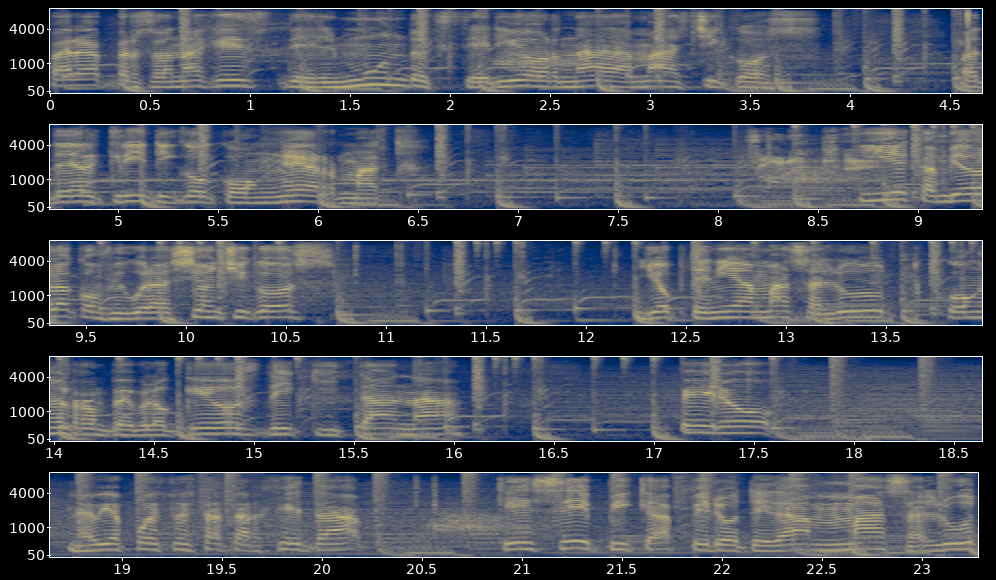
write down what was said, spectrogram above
Para personajes del mundo exterior. Nada más chicos. Va a tener crítico con Ermac. Y he cambiado la configuración chicos yo obtenía más salud con el rompebloqueos de Kitana, pero me había puesto esta tarjeta que es épica, pero te da más salud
